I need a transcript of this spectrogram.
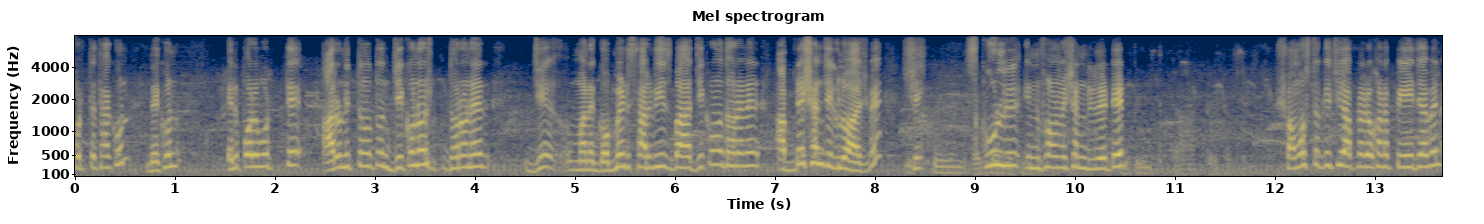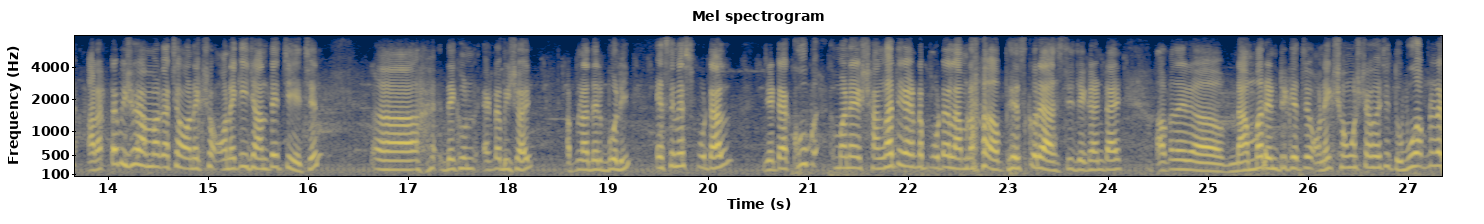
করতে থাকুন। দেখুন এর পরবর্তীতে আরও নিত্য নতুন যে কোনো ধরনের যে মানে গভর্নমেন্ট সার্ভিস বা যে কোনো ধরনের আপডেশন যেগুলো আসবে সেই স্কুল ইনফরমেশন রিলেটেড সমস্ত কিছুই আপনারা ওখানে পেয়ে যাবেন। আর একটা বিষয় আমার কাছে অনেক অনেকেই জানতে চেয়েছেন। দেখুন একটা বিষয় আপনাদের বলি। এস এম এস পোর্টাল যেটা খুব মানে সাংঘাতিক একটা পোর্টাল আমরা ফেস করে আসছি যেখানটায় আপনাদের নাম্বার এন্ট্রির ক্ষেত্রে অনেক সমস্যা হয়েছে। তবুও আপনারা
